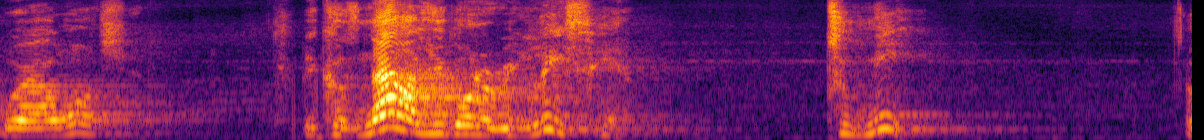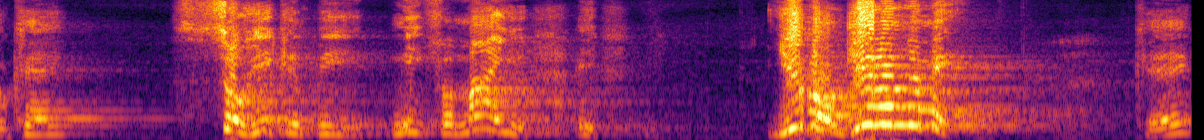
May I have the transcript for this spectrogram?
where I want you. Because now you're going to release him to me. Okay? So he can be meet for my use. You're going to give him to me. Okay?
